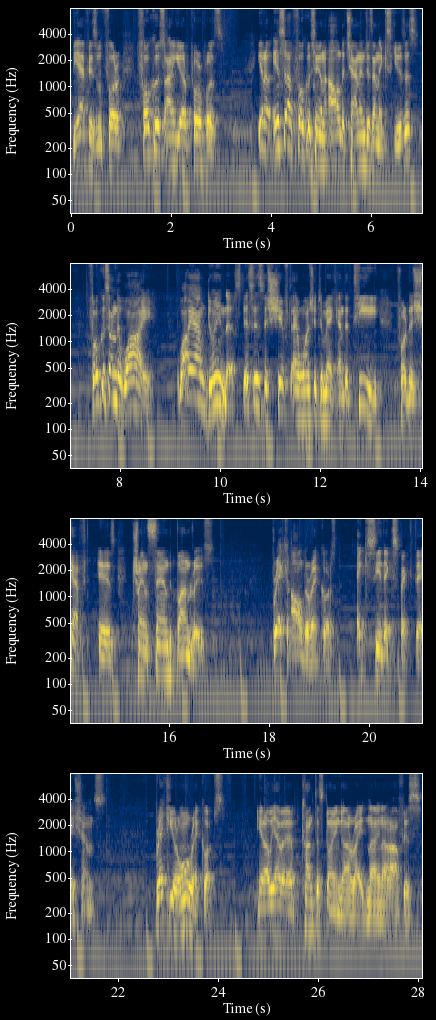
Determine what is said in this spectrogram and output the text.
The F is for focus on your purpose. You know, instead of focusing on all the challenges and excuses, focus on the why why I'm doing this. This is the shift I want you to make. And the T for the shift is transcend boundaries, break all the records, exceed expectations, break your own records. You know, we have a contest going on right now in our office.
